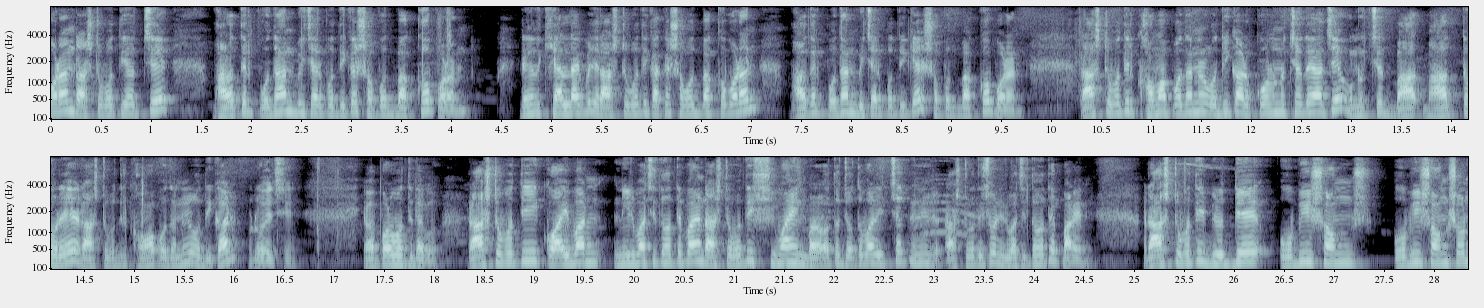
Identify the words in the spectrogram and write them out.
পড়ান? রাষ্ট্রপতি হচ্ছে ভারতের প্রধান বিচারপতিকে শপথ বাক্য পড়ান। এটা কিন্তু খেয়াল রাখবে যে রাষ্ট্রপতি কাকে শপথ বাক্য পড়ান? ভারতের প্রধান বিচারপতিকে শপথ বাক্য পড়ান। রাষ্ট্রপতির ক্ষমা প্রদানের অধিকার কোন অনুচ্ছেদে আছে? অনুচ্ছেদ বাহাত্তরে রাষ্ট্রপতির ক্ষমা প্রদানের অধিকার রয়েছে। এবার পরবর্তী দেখো, রাষ্ট্রপতি কয়বার নির্বাচিত হতে পারেন? রাষ্ট্রপতি সীমাহীনবার অর্থাৎ যতবার ইচ্ছা তিনি রাষ্ট্রপতি হিসেবে নির্বাচিত হতে পারেন। রাষ্ট্রপতির বিরুদ্ধে অভিশংস অভিশংসন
